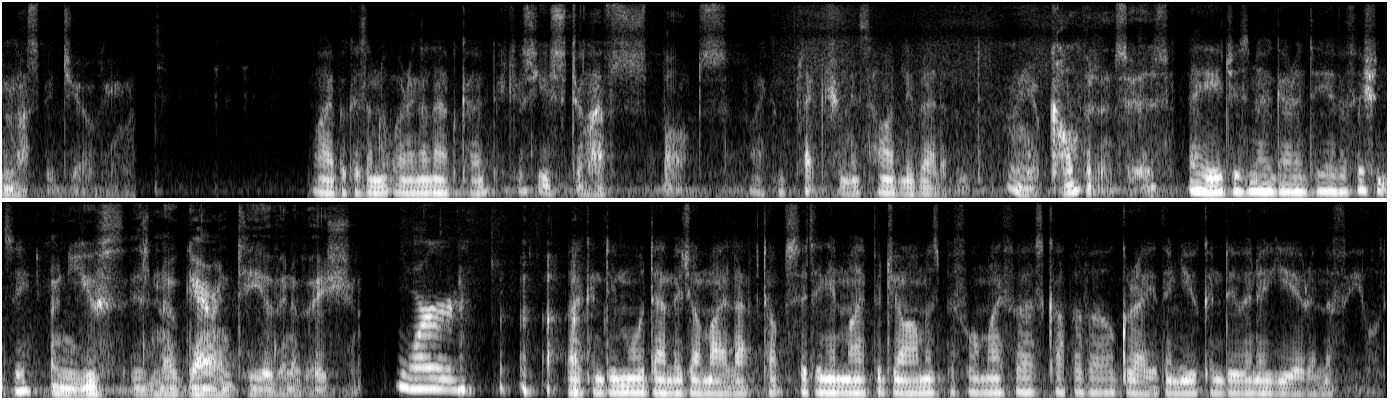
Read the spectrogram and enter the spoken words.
You must be joking. Why? Because I'm not wearing a lab coat? Because you still have spots. My complexion is hardly relevant. Well, Your competence is. Age is no guarantee of efficiency. And youth is no guarantee of innovation. Word. I can do more damage on my laptop sitting in my pajamas before my first cup of Earl Grey than you can do in a year in the field.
